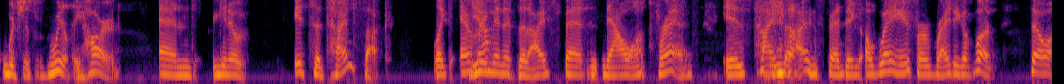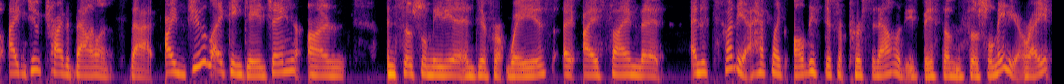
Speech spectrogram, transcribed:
which is really hard. And, you know, it's a time suck. Like every Yeah. minute that I spend now on threads is time that I'm spending away for writing a book. So I do try to balance that. I do like engaging on in social media in different ways. I, I find that, and it's funny, I have like all these different personalities based on the social media, right?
